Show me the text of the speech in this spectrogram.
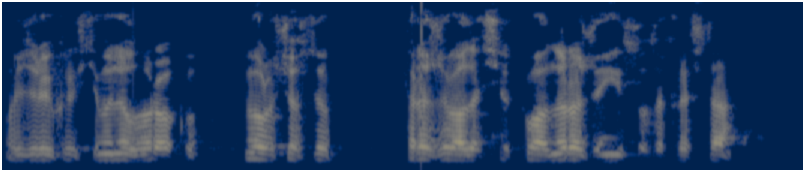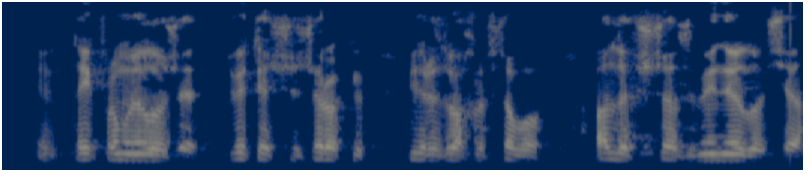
Ось, дорогі Христі, минулого року ми урочисто переживали святкували народження Ісуса Христа. Та як проминуло вже 2000 років від Різдва Христового, але що змінилося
